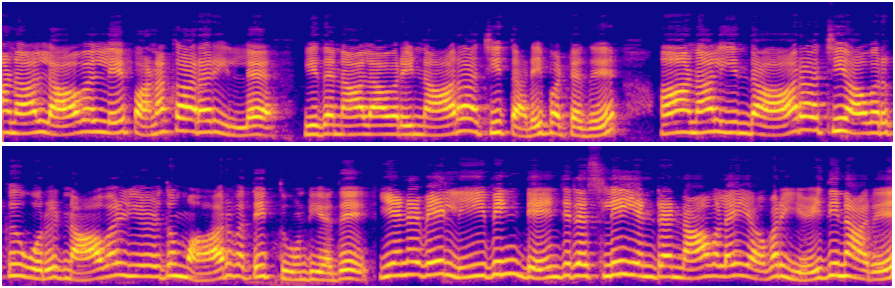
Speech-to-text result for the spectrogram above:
ஆனால் லாவல்லே பணக்காரர் இல்ல. இதனால் அவரின் ஆராய்ச்சி தடைப்பட்டது. ஆனால் இந்த ஆராய்ச்சி அவருக்கு ஒரு நாவல் எழுதும் ஆர்வத்தை தூண்டியது. எனவே லீவிங் டேஞ்சரஸ்லி என்ற நாவலை அவர் எழுதினாரு.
